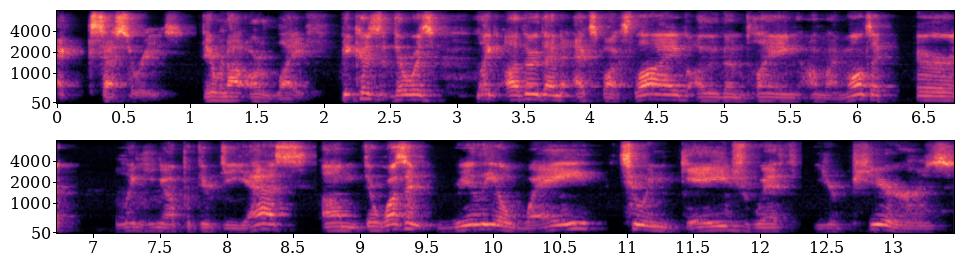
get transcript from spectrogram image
accessories. They were not our life. Because there was like other than Xbox Live, other than playing online multiplayer, linking up with your DS, um, there wasn't really a way to engage with your peers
